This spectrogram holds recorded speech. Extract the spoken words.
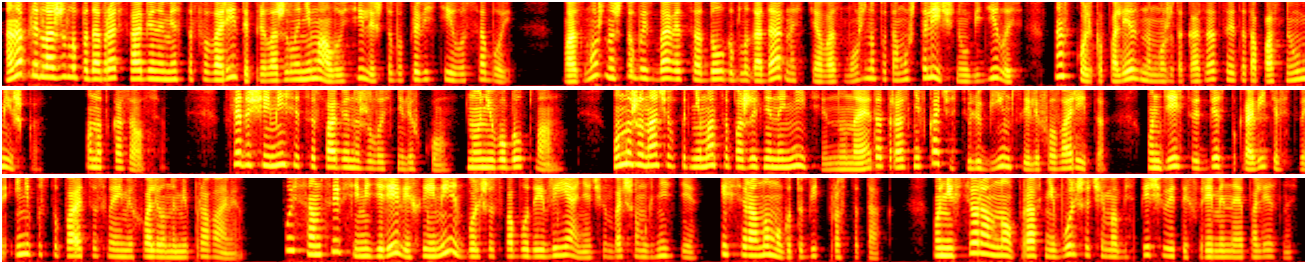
Она предложила подобрать Фабиону место фаворита и приложила немало усилий, чтобы провести его с собой. Возможно, чтобы избавиться от долга благодарности, а возможно, потому что лично убедилась, насколько полезным может оказаться этот опасный умишка. Он отказался. В следующие месяцы Фабиону жилось нелегко, но у него был план. Он уже начал подниматься по жизненной нити, но на этот раз не в качестве любимца или фаворита. Он действует без покровительства и не поступает со своими хваленными правами. Пусть самцы в семи деревьях и имеют больше свободы и влияния, чем в большом гнезде, их все равно могут убить просто так. У них все равно прав не больше, чем обеспечивает их временная полезность.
